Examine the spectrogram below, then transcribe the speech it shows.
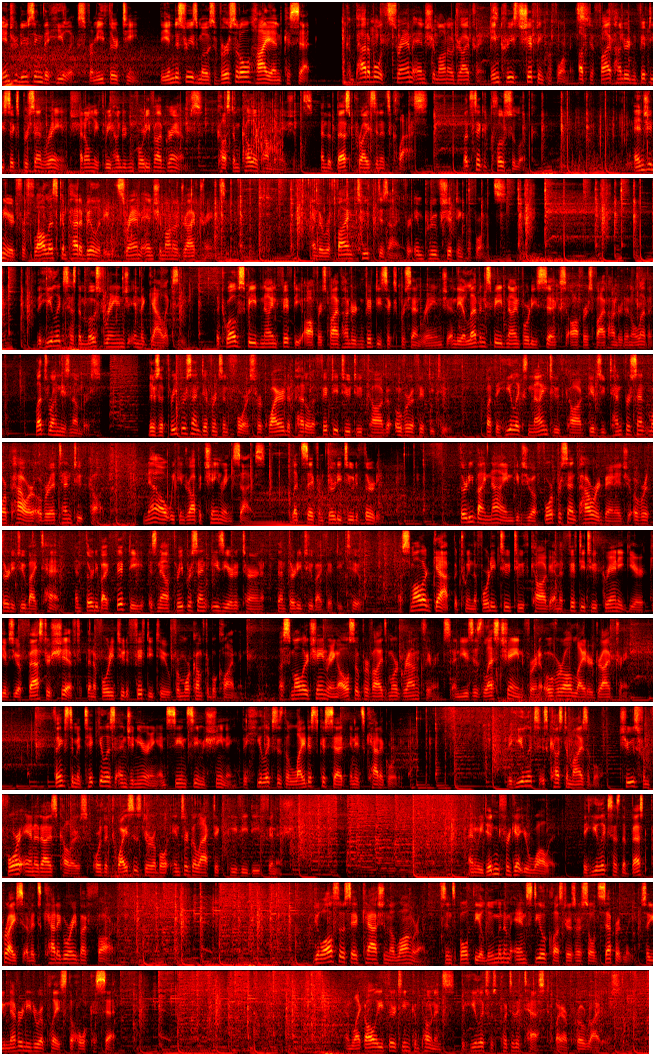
Introducing the Helix from E13, the industry's most versatile high-end cassette. Compatible with SRAM and Shimano drivetrains. Increased shifting performance, up to 556% range at only 345 grams. Custom color combinations, and the best price in its class. Let's take a closer look. Engineered for flawless compatibility with SRAM and Shimano drivetrains, and a refined tooth design for improved shifting performance. The Helix has the most range in the galaxy. The 12-speed 950 offers 556% range, and the 11-speed 946 offers 511. Let's run these numbers. There's a 3% difference in force required to pedal a 52-tooth cog over a 50-tooth, but the Helix 9-tooth cog gives you 10% more power over a 10-tooth cog. Now we can drop a chainring size, let's say from 32 to 30. 30 by 9 gives you a 4% power advantage over a 32 by 10, and 30 by 50 is now 3% easier to turn than 32 by 52. A smaller gap between the 42 tooth cog and the 50 tooth granny gear gives you a faster shift than a 42 to 52 for more comfortable climbing. A smaller chainring also provides more ground clearance and uses less chain for an overall lighter drivetrain. Thanks to meticulous engineering and CNC machining, the Helix is the lightest cassette in its category. The Helix is customizable. Choose from four anodized colors or the twice as durable intergalactic PVD finish. And we didn't forget your wallet. The Helix has the best price of its category by far. You'll also save cash in the long run, since both the aluminum and steel clusters are sold separately, so you never need to replace the whole cassette. And like all E13 components, the Helix was put to the test by our pro riders.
